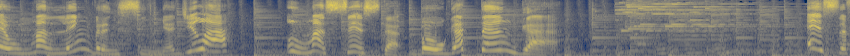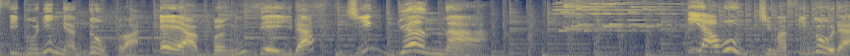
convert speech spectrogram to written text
é uma lembrancinha de lá. Uma cesta Bolgatanga. Essa figurinha dupla é a bandeira de Gana. E a última figura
